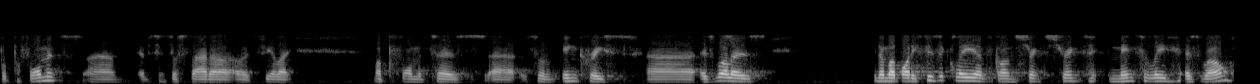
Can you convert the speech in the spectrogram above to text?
for performance. Um, ever since I started, I feel like my performance has uh, sort of increased, uh, as well as you know my body physically. I've gone strength to strength mentally as well,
